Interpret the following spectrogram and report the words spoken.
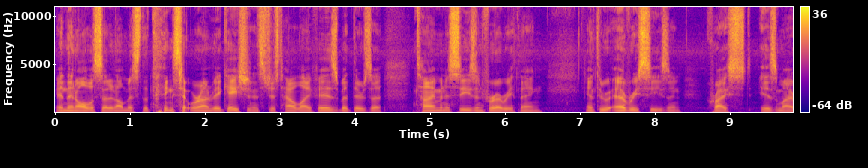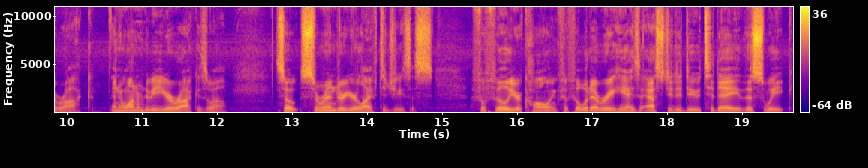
And then all of a sudden, I'll miss the things that were on vacation. It's just how life is. But there's a time and a season for everything. And through every season, Christ is my rock. And I want him to be your rock as well. So surrender your life to Jesus. Fulfill your calling. Fulfill whatever he has asked you to do today, this week,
